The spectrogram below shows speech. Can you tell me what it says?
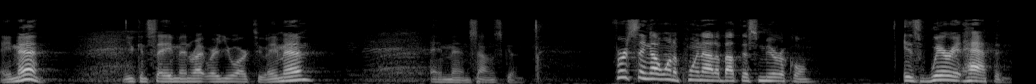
Amen. amen. You can say amen right where you are too. Amen? Amen. Amen. Sounds good. First thing I want to point out about this miracle is where it happened.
